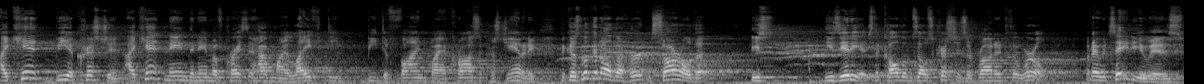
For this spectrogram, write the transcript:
I can't be a Christian, I can't name the name of Christ and have my life de- be defined by a cross of Christianity, because look at all the hurt and sorrow that these, these idiots that call themselves Christians have brought into the world. What I would say to you is,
